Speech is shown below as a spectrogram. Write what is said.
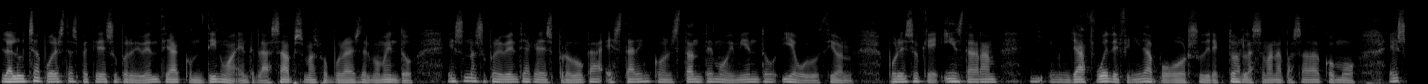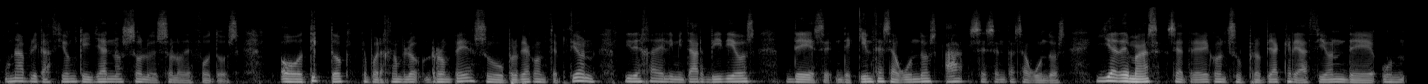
La lucha por esta especie de supervivencia continua entre las apps más populares del momento es una supervivencia que les provoca estar en constante movimiento y evolución. Por eso que Instagram ya fue definida por su director la semana pasada como es una aplicación que ya no solo es solo de fotos. O TikTok, que por ejemplo rompe su propia concepción y deja de limitar vídeos de, de 15 segundos a 60 segundos. Y además se atreve con su propia creación de un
